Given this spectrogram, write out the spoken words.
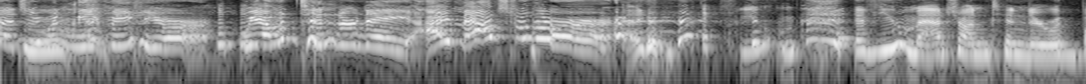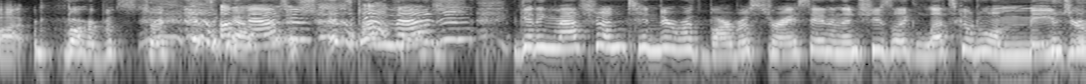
said she would meet me here. We have a Tinder date. I matched with her. if you if you match on Tinder with Bar- Barbra Streisand, imagine. It's imagine getting matched on Tinder with Barbra Streisand, and then she's like, "Let's go to a major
